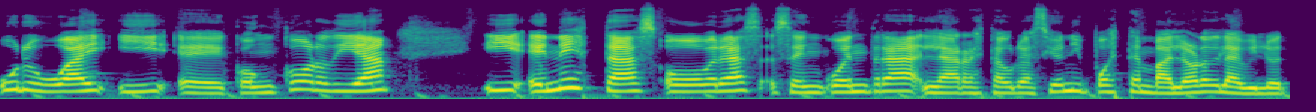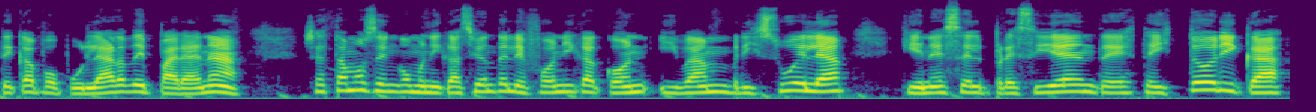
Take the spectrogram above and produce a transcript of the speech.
Uruguay y eh, Concordia. Y en estas obras se encuentra la restauración y puesta en valor de la Biblioteca Popular de Paraná. Ya estamos en comunicación telefónica con Iván Brizuela, quien es el presidente de esta histórica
